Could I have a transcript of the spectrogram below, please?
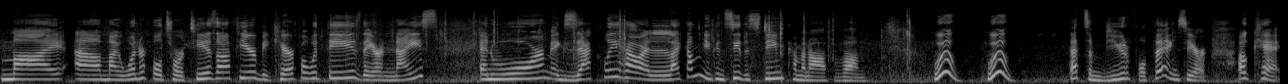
my, uh, my wonderful tortillas off here. Be careful with these. They are nice and warm exactly how I like them. You can see the steam coming off of them. Woo, woo. That's some beautiful things here. Okay,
